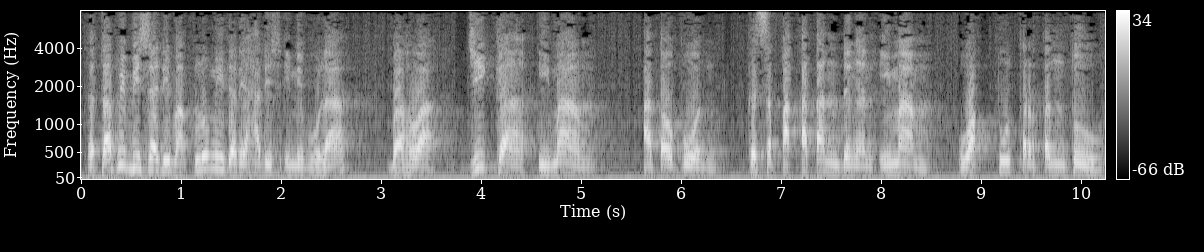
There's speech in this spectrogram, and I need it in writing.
Tetapi bisa dimaklumi dari hadis ini pula bahwa jika imam ataupun kesepakatan dengan imam waktu tertentu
